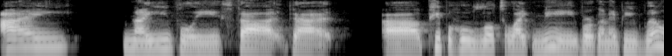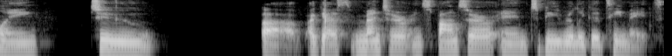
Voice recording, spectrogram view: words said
I naively thought that uh, people who looked like me were going to be willing to uh, I guess, mentor and sponsor and to be really good teammates.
